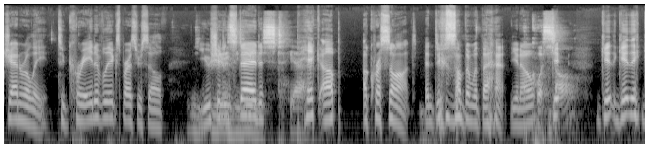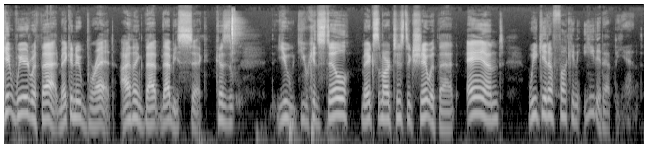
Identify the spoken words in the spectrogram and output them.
generally to creatively express yourself, you should Use instead yeast, yeah. pick up a croissant and do something with that, you know? Croissant. Get get get get weird with that. Make a new bread. I think that that'd be sick cuz you you can still make some artistic shit with that and we get to fucking eat it at the end,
